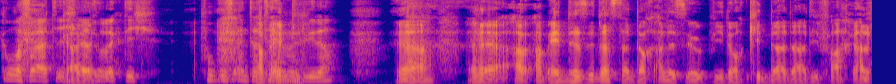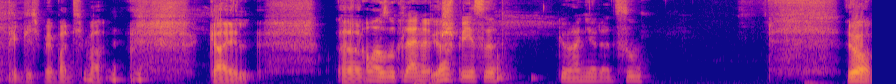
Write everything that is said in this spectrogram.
großartig. Geil. Also wirklich Focus Entertainment wieder. Ja, äh, am Ende sind das dann doch alles irgendwie noch Kinder da, die Fahrer, denke ich mir manchmal. Geil. Ähm, Aber so kleine Ja. Späße gehören ja dazu. ja.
